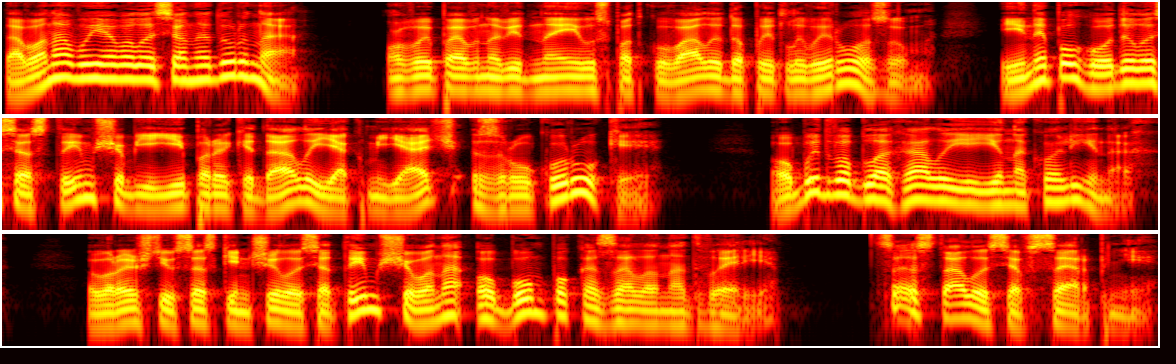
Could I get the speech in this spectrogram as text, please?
Та вона виявилася недурна. Ви, певно, від неї успадкували допитливий розум і не погодилася з тим, щоб її перекидали як м'яч з рук у руки. Обидва благали її на колінах. Врешті все скінчилося тим, що вона обом показала на двері. Це сталося в серпні.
